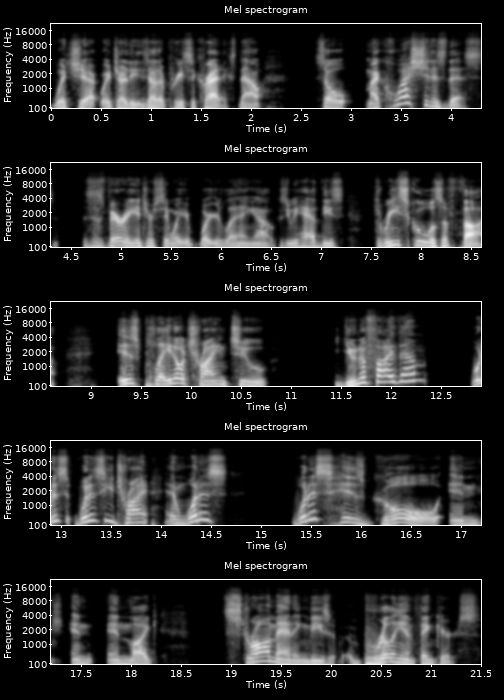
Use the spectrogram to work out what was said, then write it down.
which uh, which are these other pre-Socratics. Now, so my question is this: This is very interesting what you're what you're laying out because we have these three schools of thought. Is Plato trying to unify them? What is what is he trying? And what is what is his goal in in in like straw manning these brilliant thinkers?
